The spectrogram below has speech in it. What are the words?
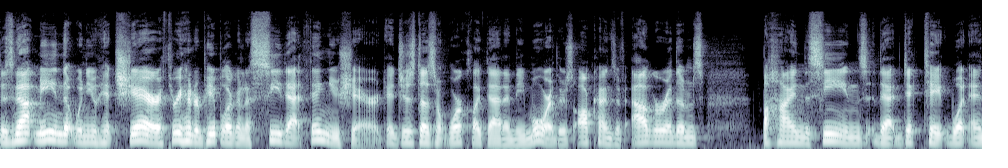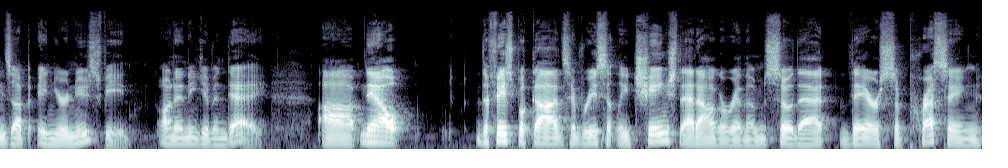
does not mean that when you hit share, 300 people are going to see that thing you shared. It just doesn't work like that anymore. There's all kinds of algorithms behind the scenes that dictate what ends up in your newsfeed on any given day. Uh, now, the Facebook gods have recently changed that algorithm so that they are suppressing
